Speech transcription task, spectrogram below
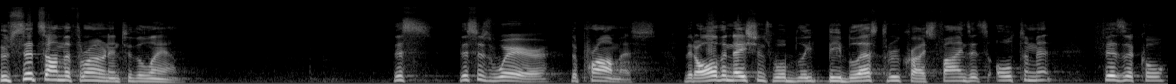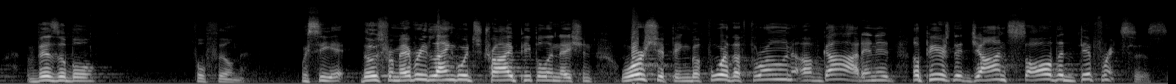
who sits on the throne and to the Lamb. This, this is where the promise that all the nations will be blessed through Christ finds its ultimate physical, visible fulfillment. We see those from every language, tribe, people, and nation worshiping before the throne of God. And it appears that John saw the differences.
